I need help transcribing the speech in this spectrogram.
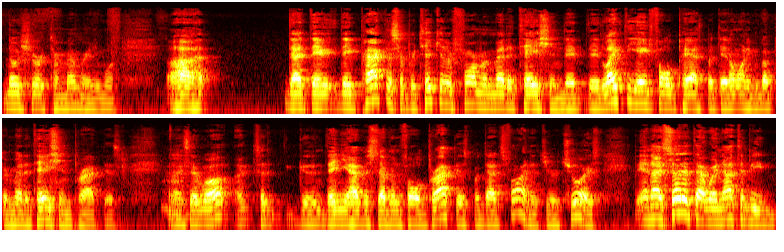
no short term memory anymore. Uh, that they, they practice a particular form of meditation. They, they like the Eightfold Path, but they don't want to give up their meditation practice. And I said, well, I said, then you have a sevenfold practice, but that's fine. It's your choice. And I said it that way, not to be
